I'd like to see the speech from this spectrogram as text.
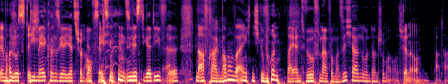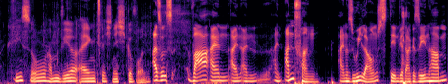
Wäre mal lustig. Die Mail können Sie ja jetzt schon aufsetzen. Investigativ äh, nachfragen, warum haben wir eigentlich nicht gewonnen? Bei Entwürfen einfach mal sichern und dann schon mal rausschicken. Genau. In ein paar Tagen. Wieso haben wir eigentlich nicht gewonnen? Also es war ein, ein, ein, ein Anfang eines Relaunchs, den wir da gesehen haben.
